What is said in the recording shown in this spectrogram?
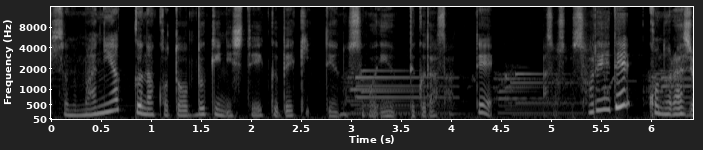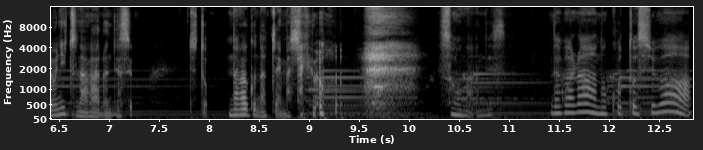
そのマニアックなことを武器にしていくべきっていうのをすごい言ってくださってあそうそうそれでこのラジオにつながるんですよ。ちょっと長くなっちゃいましたけど。そうなんです。だからあの今年は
